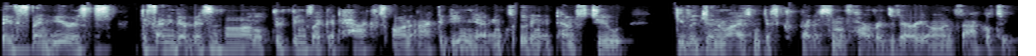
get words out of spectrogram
They've spent years defending their business model through things like attacks on academia, including attempts to delegitimize and discredit some of Harvard's very own faculty.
